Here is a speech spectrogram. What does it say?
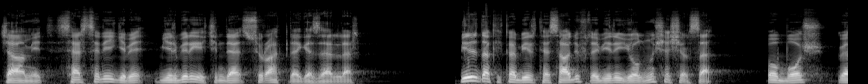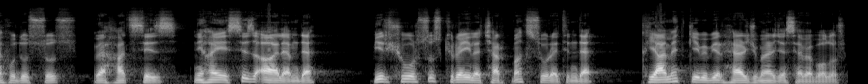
camit, serseri gibi birbiri içinde süratle gezerler. Bir dakika bir tesadüfle biri yolunu şaşırsa, o boş ve hudutsuz ve hadsiz, nihayetsiz alemde bir şuursuz küreyle çarpmak suretinde kıyamet gibi bir hercümerce sebep olur.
